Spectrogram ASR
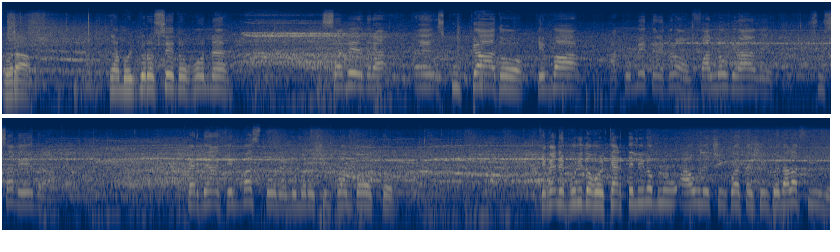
Ora Vediamo il Grosseto con Saavedra. È scuccato che va a commettere però un fallo grave su Saavedra. Perde anche il bastone il numero 58 che viene punito col cartellino blu a 1,55 dalla fine.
